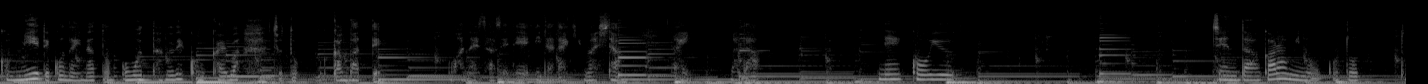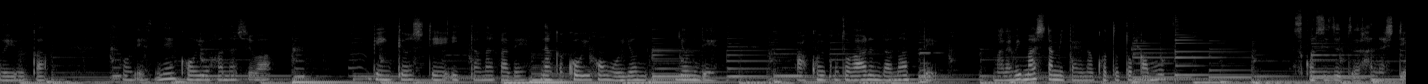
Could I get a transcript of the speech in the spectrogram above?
こう見えてこないなと思ったので今回はちょっと頑張ってお話しさせていただきました。はい、まだねこういうジェンダー絡みのことというかそうですね。こういう話は勉強していった中でなんかこういう本を読んであこういうことがあるんだなって学びましたみたいなこととかも少しずつ話して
